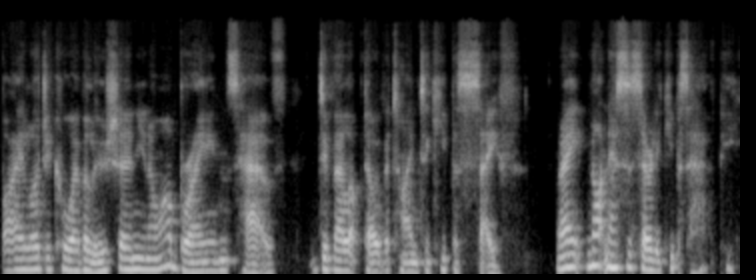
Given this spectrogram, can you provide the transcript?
biological evolution. You know, our brains have developed over time to keep us safe right? Not necessarily keep us happy.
